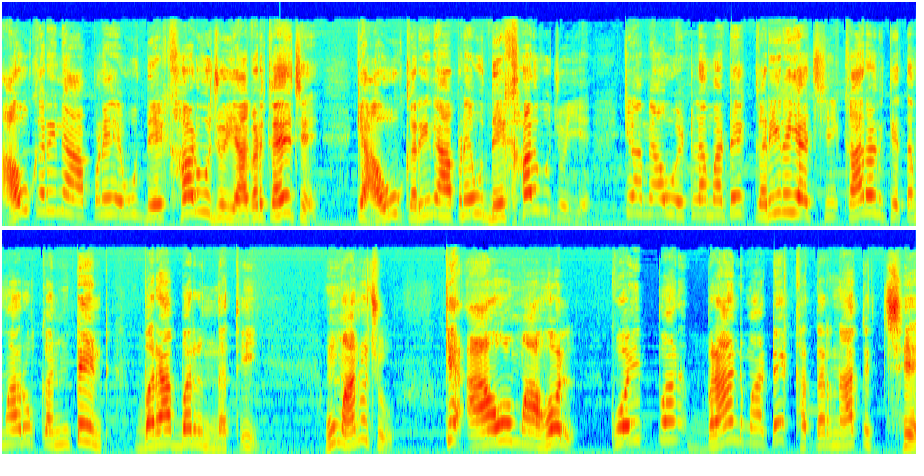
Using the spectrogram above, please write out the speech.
આવું કરીને આપણે એવું દેખાડવું જોઈએ. આગળ કહે છે કે આવું કરીને આપણે એવું દેખાડવું જોઈએ. કે અમે આવું એટલા માટે કરી રહ્યા છીએ કારણ કે તમારું કન્ટેન્ટ બરાબર નથી. હું માનું છું કે આવો માહોલ કોઈ પણ બ્રાન્ડ માટે ખતરનાક છે.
